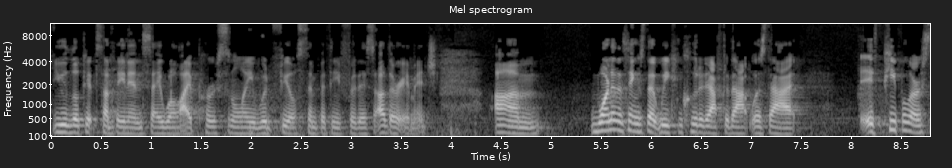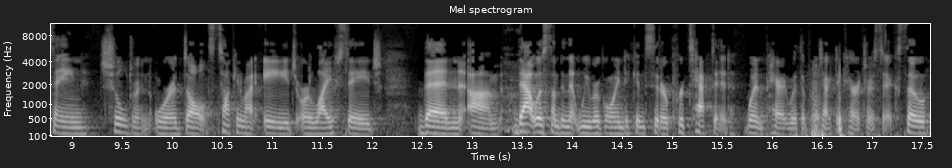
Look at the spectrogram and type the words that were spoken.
you look at something and say, well, I personally would feel sympathy for this other image. Um, one of the things that we concluded after that was that if people are saying children or adults, talking about age or life stage, then um, that was something that we were going to consider protected when paired with a protected characteristic. So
